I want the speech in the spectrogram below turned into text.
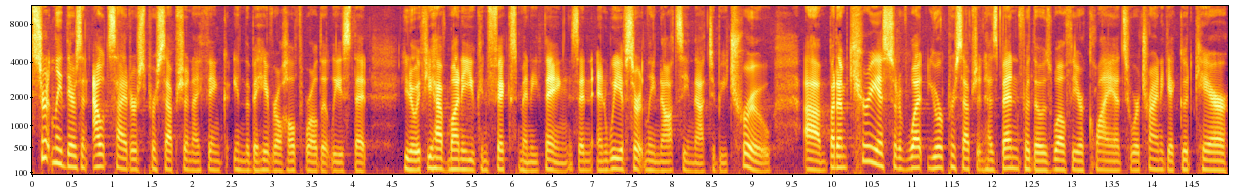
certainly there's an outsider's perception, I think, in the behavioral health world at least, that you know if you have money you can fix many things, and and we have certainly not seen that to be true. Um, but I'm curious, sort of, what your perception has been for those wealthier clients who are trying to get good care.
